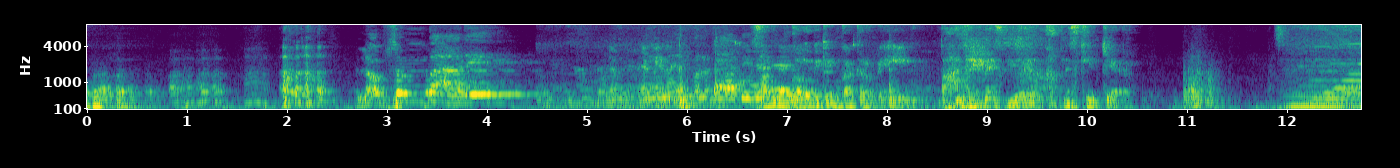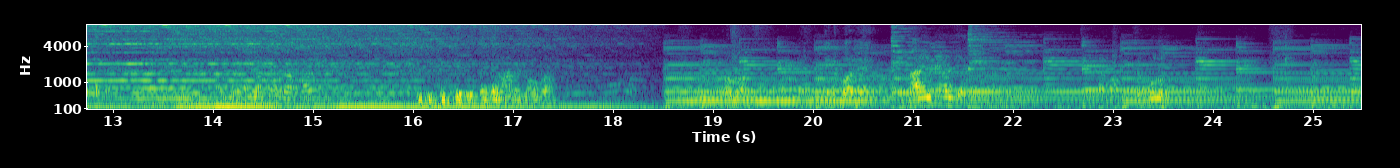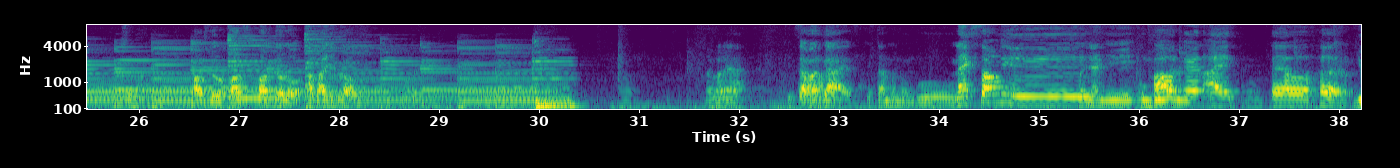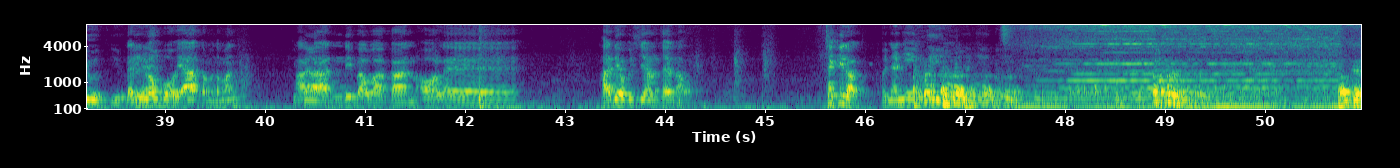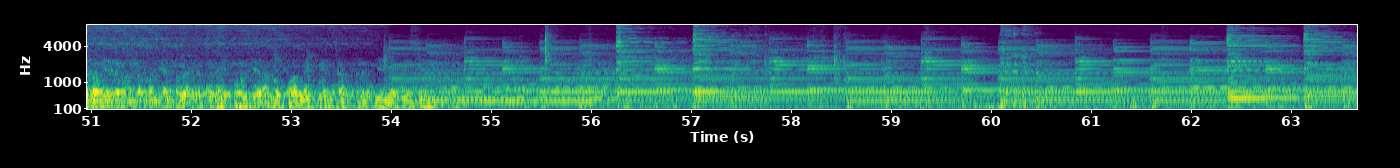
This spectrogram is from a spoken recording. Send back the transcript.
keberatan. Love somebody. Yang yang enaknya cuma love somebody-nya aja. ya. Kalau bikin muka kering, pakai Max Biorel Acne Skincare. Ini boleh. Nah ini aja. Sepuluh. Coba. Pause dulu, pause, pause dulu. Apanya belum? Sabar ya. Kita, Sabar, guys. Kita menunggu Next song is penyanyi How unggulan. Can I Tell Her Youth, youth. dari Iya. Lobo ya teman-teman Kita- akan dibawakan oleh Hadi Official Channel. Check it out. penyanyi inti. penyanyi inti. Oke bagi teman-teman yang berada di Apple jangan lupa like dan subscribe-nya ya guys ya.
